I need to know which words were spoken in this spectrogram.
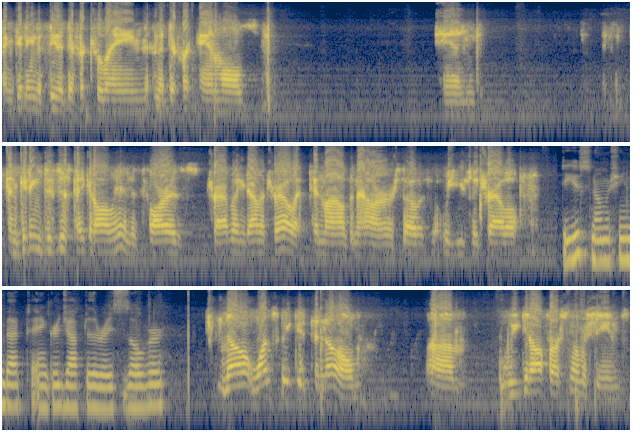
and getting to see the different terrain and the different animals and and getting to just take it all in as far as traveling down the trail at 10 miles an hour or so is what we usually travel. Do you snow machine back to Anchorage after the race is over? No, once we get to Nome, um, we get off our snow machines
